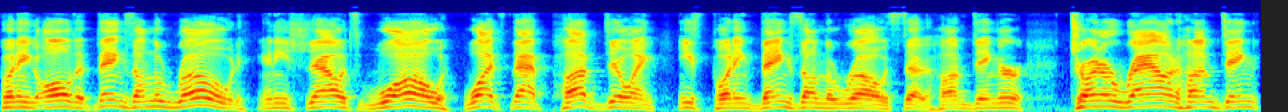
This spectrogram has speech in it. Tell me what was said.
putting all the things on the road. And he shouts, Whoa, what's that pup doing? He's putting things on the road, said Humdinger. Turn around, Humding,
